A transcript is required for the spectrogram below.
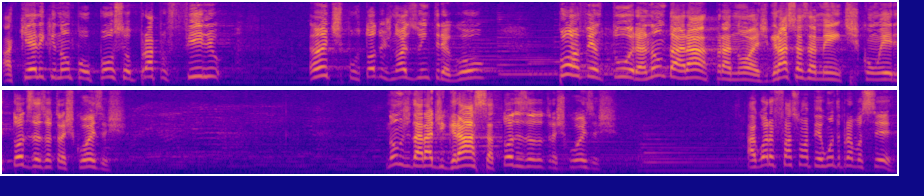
Aquele que não poupou seu próprio filho, antes por todos nós o entregou, porventura não dará para nós, graciosamente, com ele todas as outras coisas? Não nos dará de graça todas as outras coisas? Agora eu faço uma pergunta para você.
